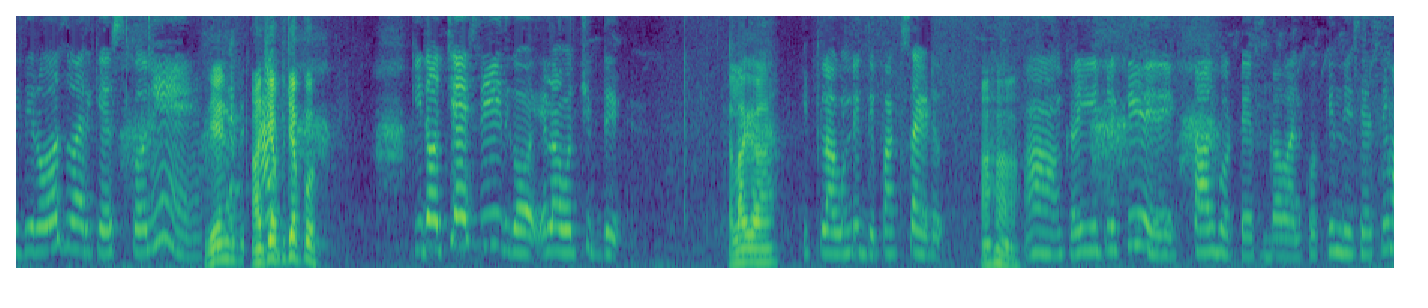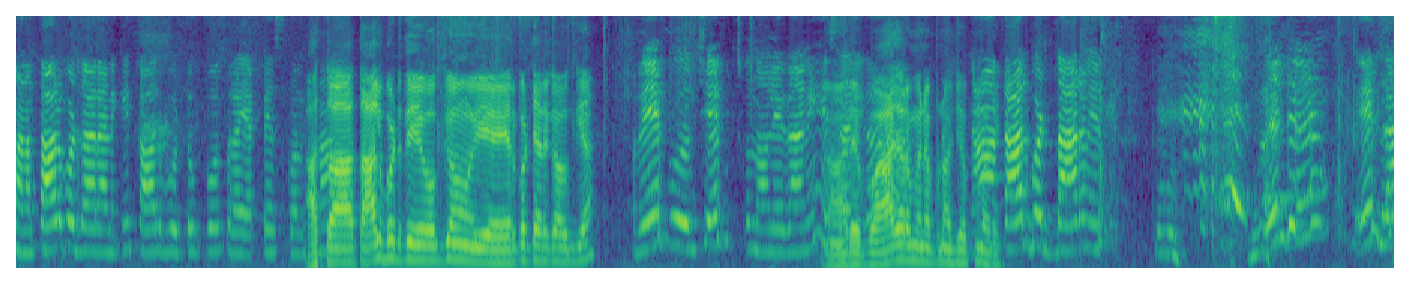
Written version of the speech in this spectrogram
ఇది రోజు వరకు వేసుకొని చెప్పు చెప్పు. ఇది వచ్చేసి ఇదిగో ఇలా వచ్చిద్ది. ఎలాగా? ఇట్లా ఉండిద్ది పక్క సైడ్. ఇంకా వీటికి తాలు బొట్టు వేసుకోవాలి. కొక్కిని తీసేసి మన తాలుబొట్టు దారానికి తాలుబొట్టు పూసర ఆ ఎట్టేసుకొని తా- తాలు పట్టిది ఒగ్యం ఎరకొట్టారుగా ఒగ్య? రేపు చేపించుకుందాంలే గాని రేపు ఆదివారం పోయినప్పుడు నాకు చెప్పు మరి. తాలుబొట్టు దారం ఏంద్రా.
